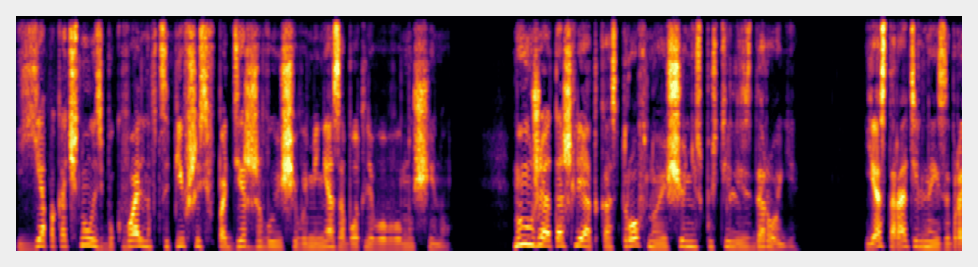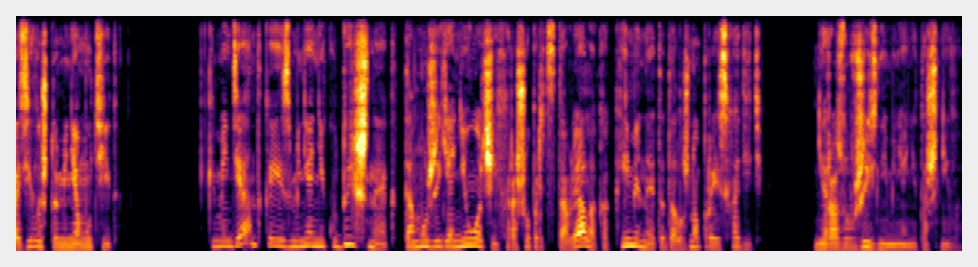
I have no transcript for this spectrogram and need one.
Я покачнулась, буквально вцепившись в поддерживающего меня заботливого мужчину. Мы уже отошли от костров, но еще не спустились с дороги. Я старательно изобразила, что меня мутит. Комедиантка из меня никудышная, к тому же я не очень хорошо представляла, как именно это должно происходить. Ни разу в жизни меня не тошнило.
